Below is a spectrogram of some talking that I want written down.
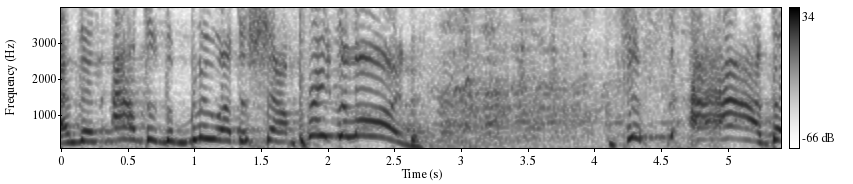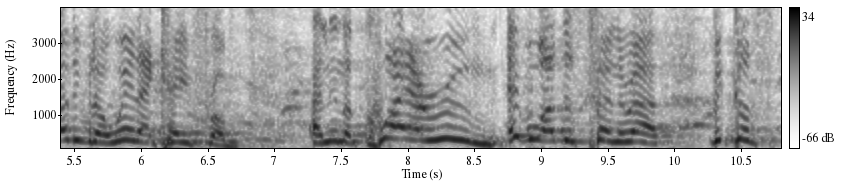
And then out of the blue, I just shout, Praise the Lord! just, ah, I don't even know where that came from. And in a quiet room, everyone just turned around because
